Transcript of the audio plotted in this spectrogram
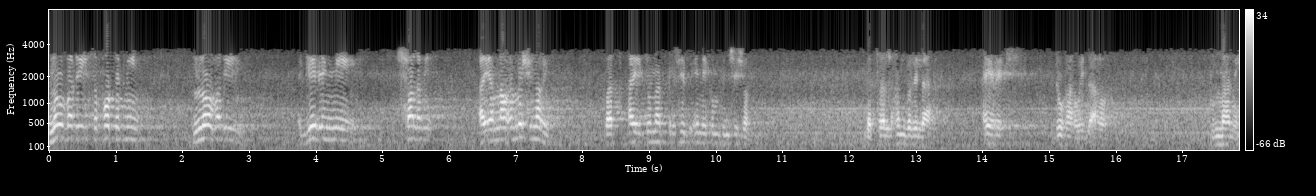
Nobody supported me. Nobody giving me salary. I am now a missionary, but I do not receive any compensation. But Alhamdulillah, I reach Doha without money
